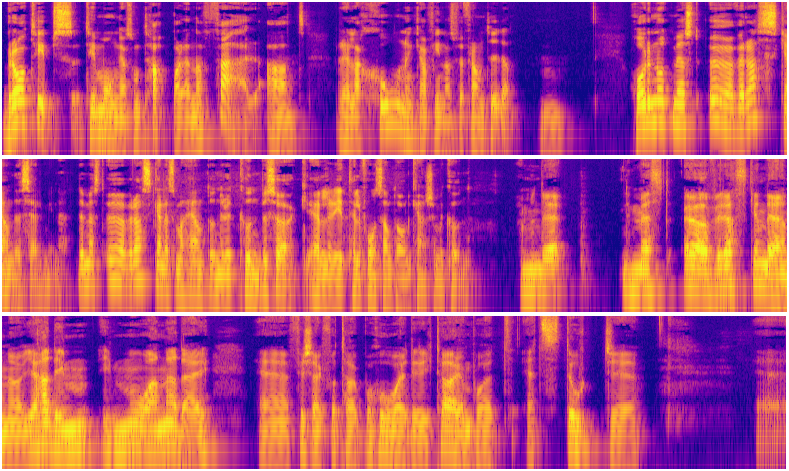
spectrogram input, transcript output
Bra tips till många som tappar en affär att relationen kan finnas för framtiden. Mm. Har du något mest överraskande säljminne? Det mest överraskande som har hänt under ett kundbesök eller i ett telefonsamtal kanske med kund? Men det, det mest överraskande är nog, jag hade i, i månader eh, försökt få tag på HR-direktören på ett, ett stort eh, eh,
